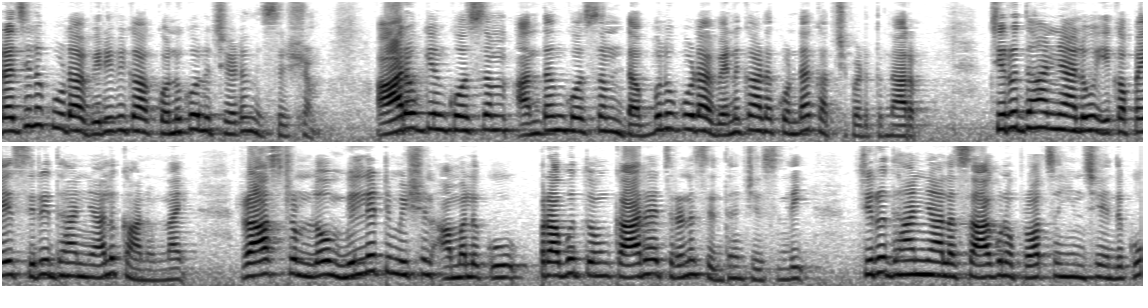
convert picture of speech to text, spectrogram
ప్రజలు కూడా విరివిగా కొనుగోలు చేయడం విశేషం. ఆరోగ్యం కోసం అందం కోసం డబ్బులు కూడా వెనుకాడకుండా ఖర్చు పెడుతున్నారు. చిరుధాన్యాలు ఇకపై సిరిధాన్యాలు కానున్నాయి. రాష్ట్రంలో మిల్లెట్ మిషన్ అమలుకు ప్రభుత్వం కార్యాచరణ సిద్ధం చేసింది. చిరుధాన్యాల సాగును ప్రోత్సహించేందుకు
